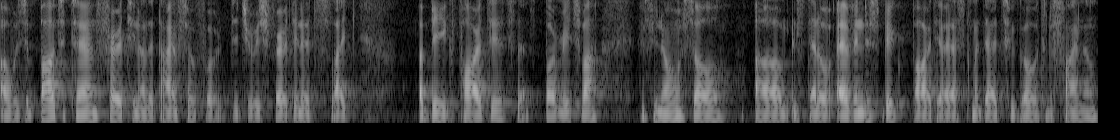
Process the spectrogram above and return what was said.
I was about to turn 13 at the time. So for the Jewish 13, it's like a big party. It's the bar mitzvah, if you know. So um, instead of having this big party, I asked my dad to go to the final.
